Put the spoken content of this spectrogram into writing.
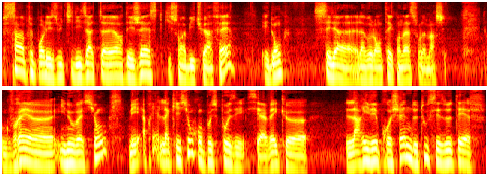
simple pour les utilisateurs, des gestes qui sont habitués à faire. Et donc, c'est la, volonté qu'on a sur le marché. Donc vraie euh, innovation. Mais après, la question qu'on peut se poser, c'est avec euh, l'arrivée prochaine de tous ces ETF,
